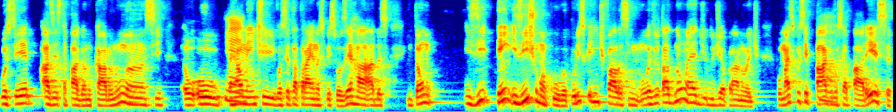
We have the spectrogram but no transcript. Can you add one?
você às vezes está pagando caro no lance, ou, ou é. realmente você está traindo as pessoas erradas. Então, exi tem, existe uma curva. Por isso que a gente fala assim: o resultado não é de, do dia para a noite. Por mais que você pague, é. você apareça,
